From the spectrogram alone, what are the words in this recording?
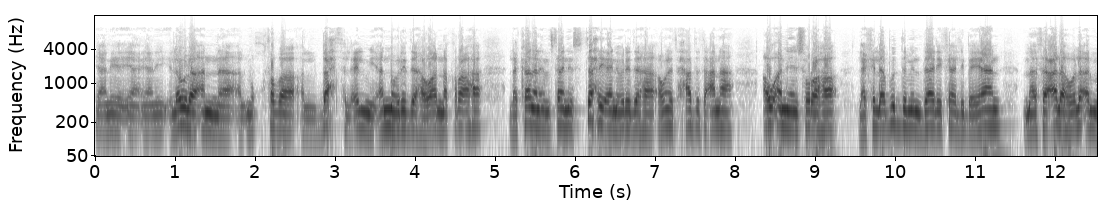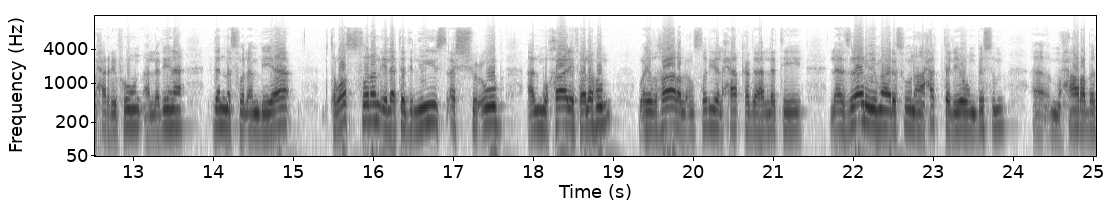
يعني يعني لولا أن المقتضى البحث العلمي أن نوردها وأن نقرأها لكان الإنسان يستحي أن يوردها أو أن يتحدث عنها أو أن ينشرها لكن لابد من ذلك لبيان ما فعله هؤلاء المحرفون الذين دنسوا الأنبياء توصلا إلى تدنيس الشعوب المخالفة لهم وإظهار العنصرية الحاقدة التي لا زالوا يمارسونها حتى اليوم باسم محاربة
